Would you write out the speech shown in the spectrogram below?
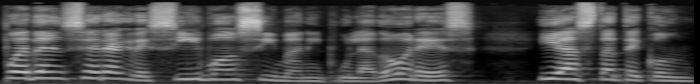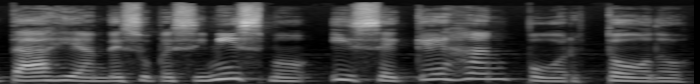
pueden ser agresivos y manipuladores, y hasta te contagian de su pesimismo y se quejan por todo.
